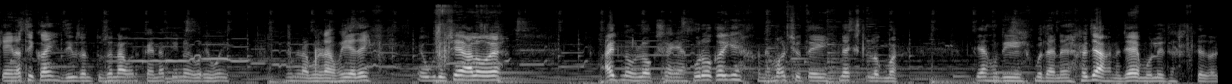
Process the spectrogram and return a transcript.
ક્યાંય નથી કંઈ, જીવજંતુ જનાવર કંઈ નક્કી ન હોય હોય. ભૂંડા ભૂંડા વૈયા જાય એવું બધું છે. હાલો હવે, આજનો વ્લોગ છે અહીંયા પૂરો કરીએ અને મળશું તે નેક્સ્ટ વ્લોગમાં ત્યાં સુધી બધાને રજા અને જય મુરલીધર.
